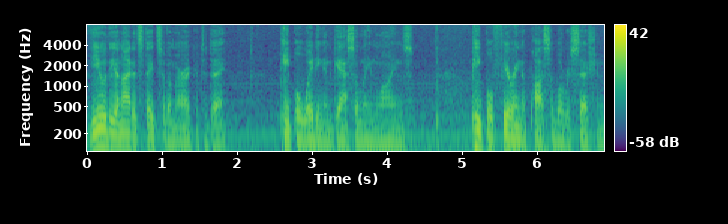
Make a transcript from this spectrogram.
view the United States of America today? People waiting in gasoline lines, people fearing a possible recession,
